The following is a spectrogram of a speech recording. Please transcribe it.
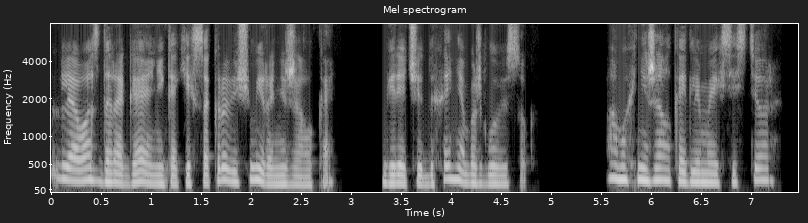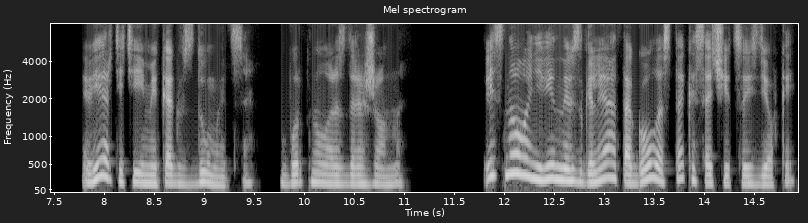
«Для вас, дорогая, никаких сокровищ мира не жалко». Горячее дыхание обожгло висок. «Вам их не жалко и для моих сестер. Вертите ими, как вздумается», — буркнула раздраженно. И снова невинный взгляд, а голос так и сочится издевкой.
